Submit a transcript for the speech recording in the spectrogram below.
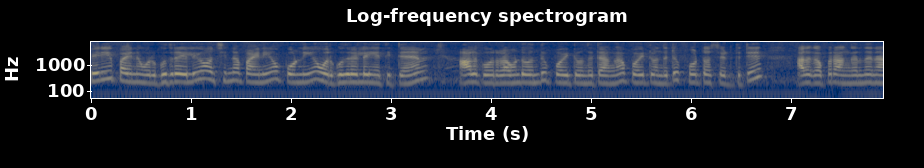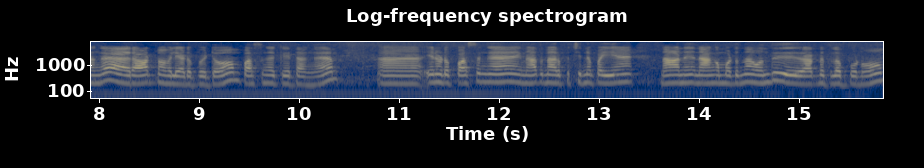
பெரிய பையனை ஒரு குதிரையிலையும் சின்ன பையனையும் பொண்ணையும் ஒரு குதிரையிலையும் ஏற்றிட்டேன் ஆளுக்கு ஒரு ரவுண்டு வந்து போயிட்டு வந்துட்டாங்க. போயிட்டு வந்துட்டு ஃபோட்டோஸ் எடுத்துகிட்டு அதுக்கப்புறம் அங்கேருந்து நாங்கள் ராட்டினம் விளையாட போயிட்டோம். பசங்க கேட்டாங்க. என்னோடய என்னோட பசங்க எங்கள் நாத்தனார் இப்ப சின்ன பையன் நான் நாங்கள் மட்டும்தான் வந்து ராட்டினத்தில் போனோம்.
